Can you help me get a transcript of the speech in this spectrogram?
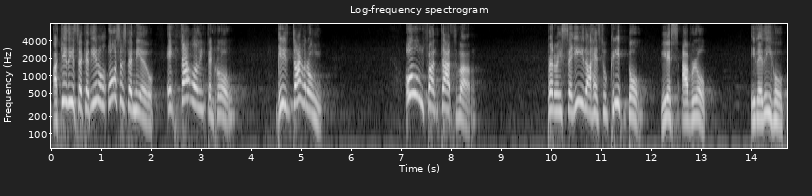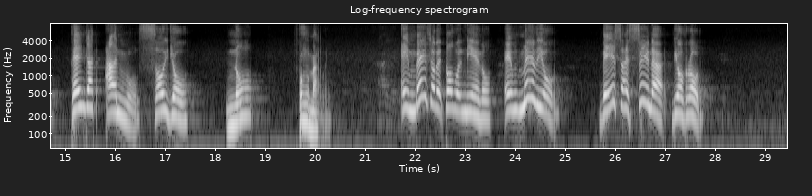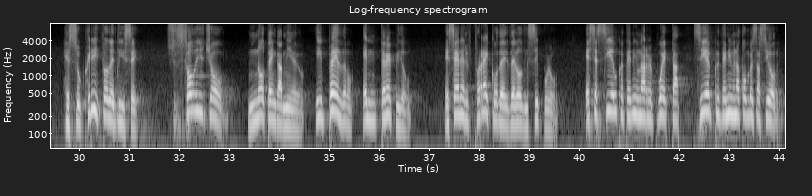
Aquí dice que dieron voces de miedo. Estaban en terror. Gritaron. Un fantasma. Pero enseguida Jesucristo les habló y le dijo, tengan ánimo, soy yo, no teman. En medio de todo el miedo, en medio de esa escena de horror, Jesucristo le dice, soy yo, no tenga miedo. Y Pedro, intrépido, ese era el freco de, de los discípulos. Ese siempre tenía una respuesta, siempre tenía una conversación.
